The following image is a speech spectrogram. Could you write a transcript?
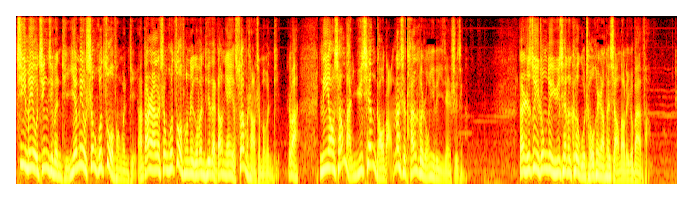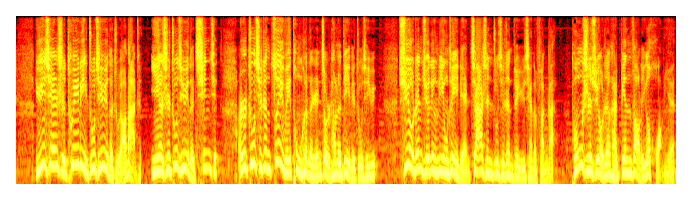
既没有经济问题，也没有生活作风问题啊！当然了，生活作风这个问题在当年也算不上什么问题，是吧？你要想把于谦搞倒，那是谈何容易的一件事情啊！但是最终对于谦的刻骨仇恨，让他想到了一个办法。于谦是推力朱祁钰的主要大臣，也是朱祁钰的亲戚，而朱祁镇最为痛恨的人就是他的弟弟朱祁钰。徐有贞决定利用这一点加深朱祁镇对于谦的反感，同时徐有贞还编造了一个谎言，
